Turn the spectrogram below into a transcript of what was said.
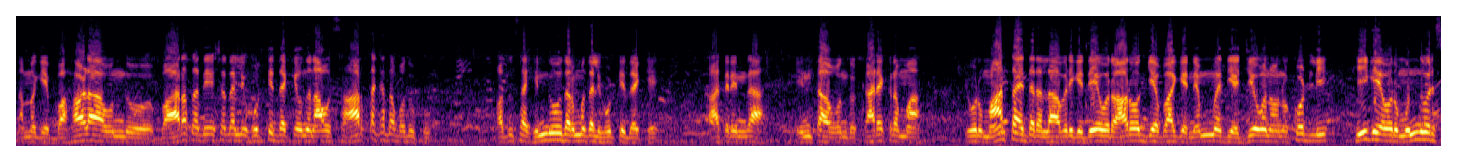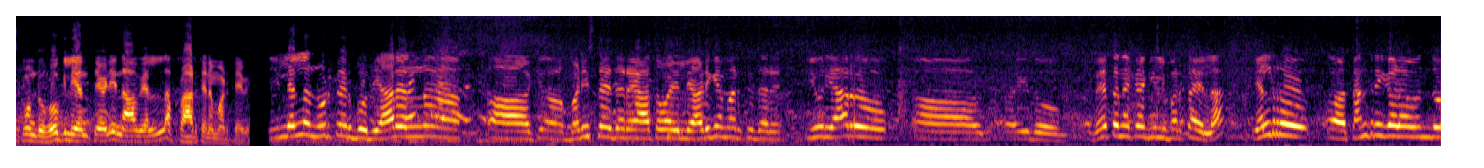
ನಮಗೆ ಬಹಳ ಒಂದು ಭಾರತ ದೇಶದಲ್ಲಿ ಹುಟ್ಟಿದ್ದಕ್ಕೆ ಒಂದು ನಾವು ಸಾರ್ಥಕದ ಬದುಕು. ಅದು ಸಹ ಹಿಂದೂ ಧರ್ಮದಲ್ಲಿ ಹುಟ್ಟಿದ್ದಕ್ಕೆ. ಆದ್ದರಿಂದ ಇಂಥ ಒಂದು ಕಾರ್ಯಕ್ರಮ ಇವರು ಮಾಡ್ತಾ ಇದ್ದಾರಲ್ಲ, ಅವರಿಗೆ ದೇವರು ಆರೋಗ್ಯ, ಭಾಗ್ಯ, ನೆಮ್ಮದಿಯ ಜೀವನವನ್ನು ಕೊಡಲಿ. ಹೀಗೆ ಅವರು ಮುಂದುವರಿಸಿಕೊಂಡು ಹೋಗಲಿ ಅಂತೇಳಿ ನಾವೆಲ್ಲ ಪ್ರಾರ್ಥನೆ ಮಾಡ್ತೇವೆ. ಇಲ್ಲೆಲ್ಲ ನೋಡ್ತಾ ಇರ್ಬೋದು, ಯಾರೆಲ್ಲ ಬಡಿಸ್ತಾ ಇದ್ದಾರೆ ಅಥವಾ ಇಲ್ಲಿ ಅಡುಗೆ ಮಾಡ್ತಿದ್ದಾರೆ, ಇವ್ರು ಯಾರು ಇದು, ವೇತನಕ್ಕಾಗಿ ಇಲ್ಲಿ ಬರ್ತಾ ಇಲ್ಲ? ಎಲ್ಲರೂ ತಂತ್ರಿಗಳ ಒಂದು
